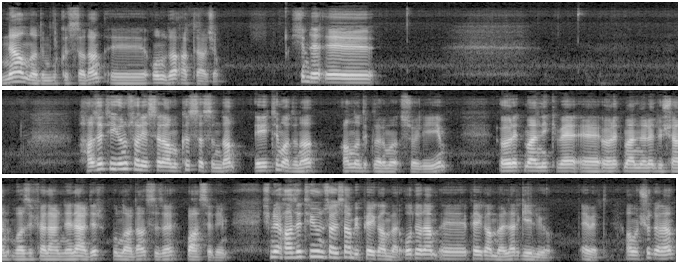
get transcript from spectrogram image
ne anladım bu kıssadan e, onu da aktaracağım. Şimdi e, Hz. Yunus Aleyhisselam'ın kıssasından eğitim adına anladıklarımı söyleyeyim. Öğretmenlik ve e, öğretmenlere düşen vazifeler nelerdir? Bunlardan size bahsedeyim. Şimdi Hz. Yunus Aleyhisselam bir peygamber. O dönem e, peygamberler geliyor. Evet. Ama şu dönem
